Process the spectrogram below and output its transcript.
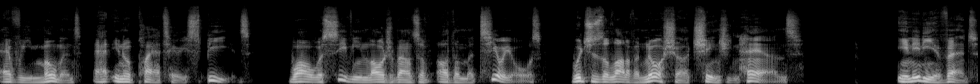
every moment at interplanetary speeds, while receiving large amounts of other materials, which is a lot of inertia changing hands. In any event,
